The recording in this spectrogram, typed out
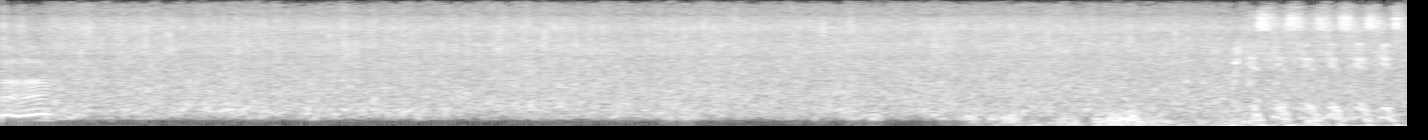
Ага. Есть, есть, есть, есть, есть, есть.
